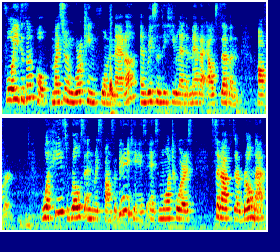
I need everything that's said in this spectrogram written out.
For example, my student working for Meta, and recently he landed Meta L7 offer. What his roles and responsibilities is more towards set up the roadmap.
